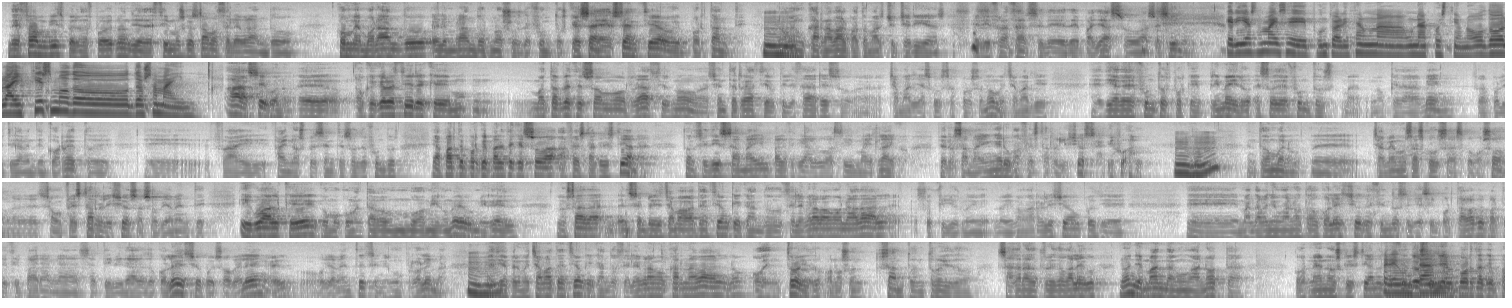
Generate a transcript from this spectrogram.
de zombies, pero despois non lle decimos que estamos celebrando conmemorando e lembrando os nosos defuntos, que esa é a esencia o importante. Mm. Non é un carnaval para tomar chucherías e disfrazarse de, de payaso asesino. Querías máis eh, puntualizar unha, unha cuestión, o do laicismo do, do Samaín. Ah, sí, bueno, eh, o que quero decir é que moitas veces somos reacios, non? a xente reacia a utilizar eso, a chamarlle as cousas por o seu nome, chamarlle eh, Día de Defuntos, porque, primeiro, eso de defuntos bueno, non queda ben, o políticamente incorrecto, e, eh, eh, fai, fai nos presentes os defuntos, e aparte porque parece que soa a festa cristiana. Entón, se dis Samaín, parece que é algo así máis laico, pero Samaín era unha festa religiosa, igual. Uh -huh. Entón, bueno, eh, chamemos as cousas como son, eh, son festas religiosas, obviamente. Igual que, como comentaba un bo amigo meu, Miguel, Losada, sempre lle chamaba a atención que cando celebraban o Nadal, os seus fillos non, non iban á religión, pois lle, eh, mandaban unha nota ao colexio dicindo se lles importaba que participaran nas actividades do colexio, pois o Belén, el, obviamente, sen ningún problema. Uh -huh. Decía, pero me chama a atención que cando celebran o carnaval, no? o entroido, o noso santo entroido, sagrado entroido galego, non lle mandan unha nota os nenos cristianos dicindo se lle importa que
